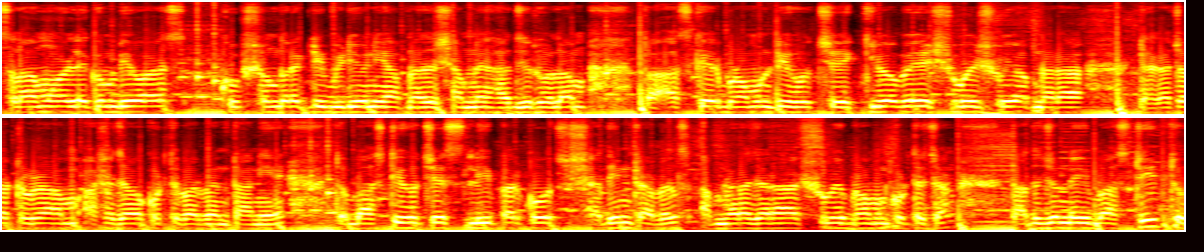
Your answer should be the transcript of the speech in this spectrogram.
আসসালামু আলাইকুম ভিউয়ার্স। খুব সুন্দর একটি ভিডিও নিয়ে আপনাদের সামনে হাজির হলাম। তো আজকের ভ্রমণটি হচ্ছে কীভাবে শুয়ে শুয়ে আপনারা ঢাকা, চট্টগ্রাম আসা যাওয়া করতে পারবেন তা নিয়ে। তো বাসটি হচ্ছে স্লিপার কোচ স্বাধীন ট্রাভেলস আপনারা যারা শুয়ে ভ্রমণ করতে চান, তাদের জন্য এই বাসটি। তো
